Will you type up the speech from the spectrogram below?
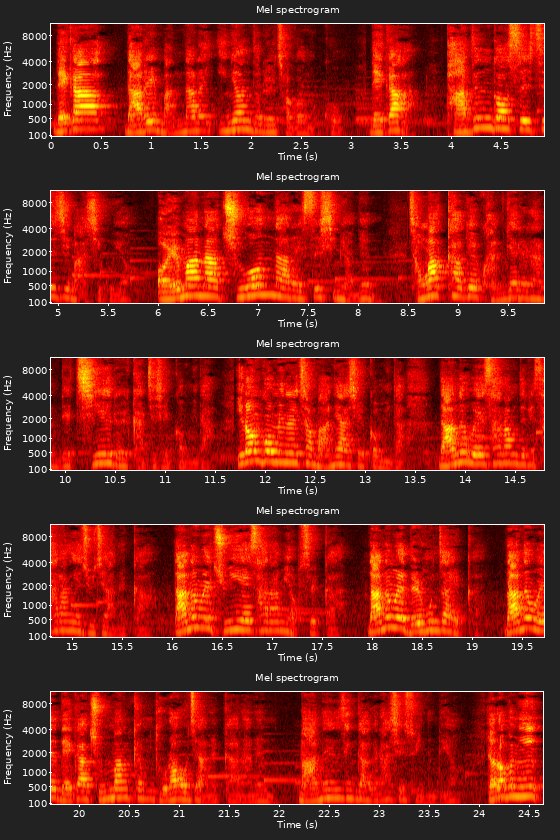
내가 나를 만나는 인연들을 적어놓고 내가 받은 것을 쓰지 마시고요. 얼마나 주었나를 쓰시면은 정확하게 관계를 하는데 지혜를 가지실 겁니다. 이런 고민을 참 많이 하실 겁니다. 나는 왜 사람들이 사랑해주지 않을까? 나는 왜 주위에 사람이 없을까? 나는 왜 늘 혼자일까? 나는 왜 내가 준 만큼 돌아오지 않을까라는 많은 생각을 하실 수 있는데요. 여러분이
